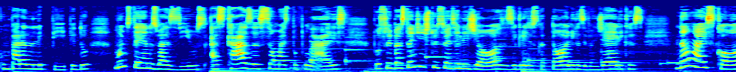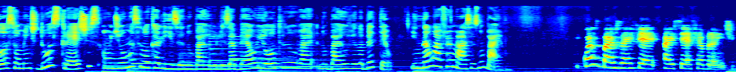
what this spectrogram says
com paralelepípedo, muitos terrenos vazios, as casas são mais populares, possui bastante instituições religiosas, igrejas católicas, evangélicas. Não há escola, somente duas creches, onde uma se localiza no bairro Vila Isabel e outra no, no bairro Vila Betel. E não há farmácias no bairro. E quais bairros a SF abrange?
